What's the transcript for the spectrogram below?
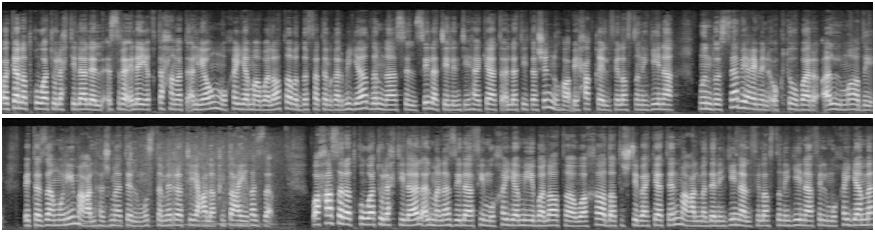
وكانت قوات الاحتلال الإسرائيلي اقتحمت اليوم مخيم بلاطة بالضفة الغربية ضمن سلسلة الانتهاكات التي تشنها بحق الفلسطينيين منذ السابع من أكتوبر الماضي بالتزامن مع الهجمات المستمرة على قطاع غزة. وحاصرت قوات الاحتلال المنازل في مخيم بلاطة وخاضت اشتباكات مع المدنيين الفلسطينيين في المخيم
